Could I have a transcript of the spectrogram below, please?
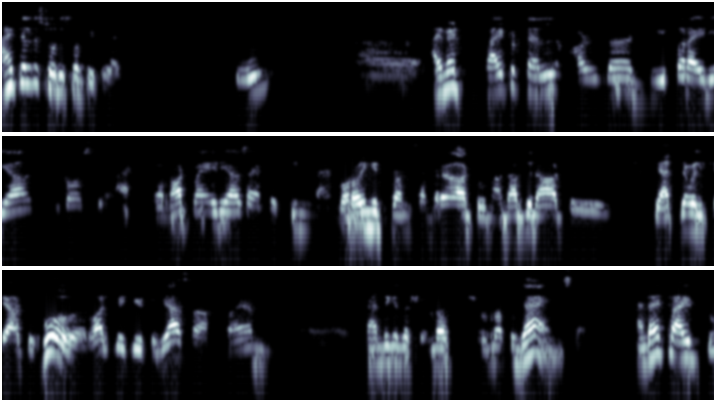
I tell the stories for people like me. Uh, I may try to tell all the deeper ideas because they are not my ideas. I am taking, I am borrowing it from Shankara to Nagarjuna to Yajnavalkya to whoever, Valmiki to Vyasa. I am uh, standing in the shoulder, shoulder of the giants. And I try to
